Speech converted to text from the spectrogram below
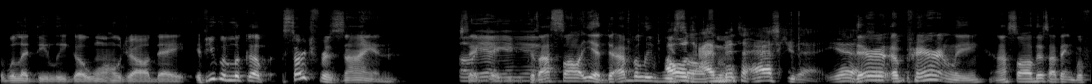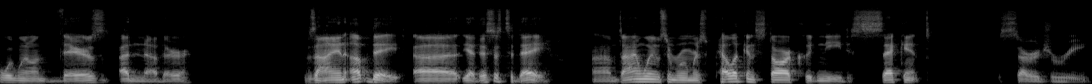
we'll let D Lee go. We won't hold you all day. If you could look up, search for Zion. Oh, yeah, yeah, Because yeah. I saw, yeah, I believe we I, was, saw. I some- meant to ask you that. Yeah. there so- apparently, and I saw this. I think before we went on, there's another Zion update. Uh, yeah, this is today. Um, Zion Williamson rumors Pelican star could need second surgery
